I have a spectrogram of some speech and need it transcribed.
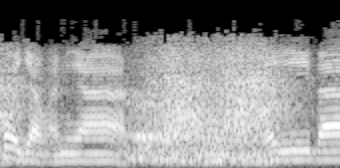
ထို့ကြောင့်အများသတိသာ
